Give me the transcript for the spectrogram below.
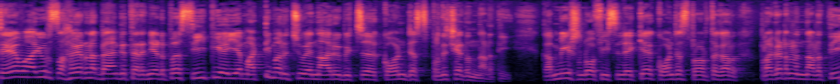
ചേവായൂർ സഹകരണ ബാങ്ക് തെരഞ്ഞെടുപ്പ് സി പി ഐ എം അട്ടിമറിച്ചു എന്നാരോപിച്ച് കോൺഗ്രസ് പ്രതിഷേധം നടത്തി. കമ്മീഷണർ ഓഫീസിലേക്ക് കോൺഗ്രസ് പ്രവർത്തകർ പ്രകടനം നടത്തി.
